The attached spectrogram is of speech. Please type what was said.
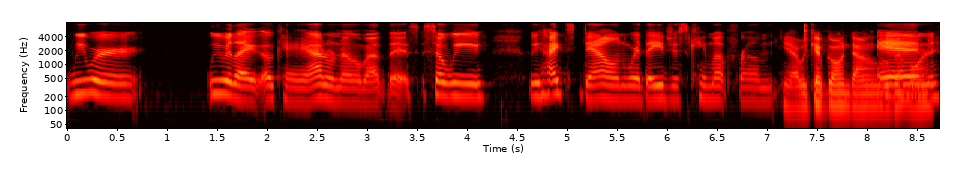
we were we were like okay i don't know about this so we we hiked down where they just came up from Yeah, we kept going down a little bit more. and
